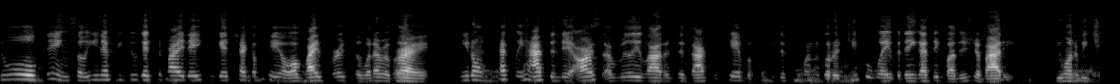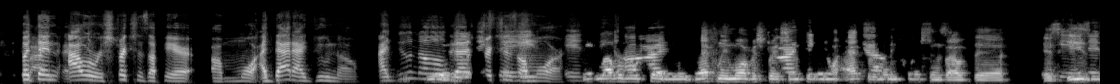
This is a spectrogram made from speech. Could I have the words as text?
dual things. So even if you do get your body there, you can get checkup here or vice versa, whatever. But Right. you don't technically have to. There are a really lot of good doctors here, but people just want to go the cheaper way. But then you got to think about this: is your body. You want to be cheap. But then type our restrictions up here are more. Uh, that I do know. I do know Yeah. that Restrictions are more. In Big Lovable DR, definitely more restrictions. They don't ask as many questions out there. It's Yeah, easier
